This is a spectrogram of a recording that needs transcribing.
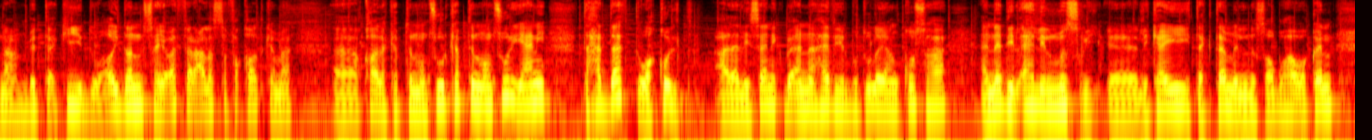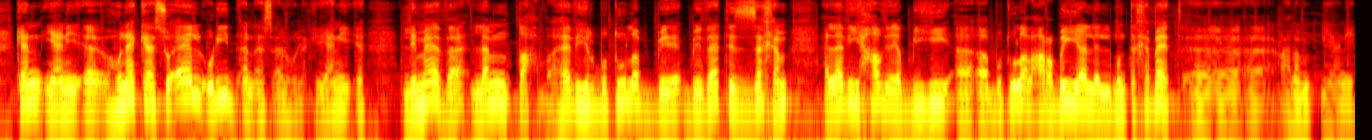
نعم بالتأكيد وأيضا سيؤثر على الصفقات كما آه، قال كابتن منصور كابتن منصور يعني تحدثت وقلت على لسانك بأن هذه البطولة ينقصها النادي الأهلي المصري آه، لكي تكتمل نصابها. وكان كان يعني آه، هناك سؤال أريد أن أسأله لك. يعني آه، لماذا لم تحظى هذه البطولة بذات الزخم الذي حظيت به آه، آه، بطولة العربية للمنتخبات؟ على يعني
